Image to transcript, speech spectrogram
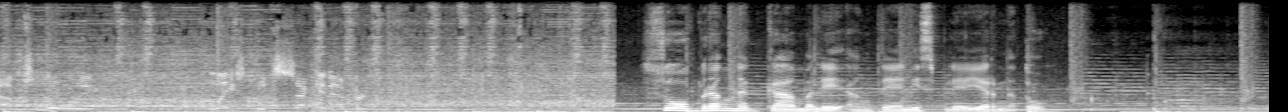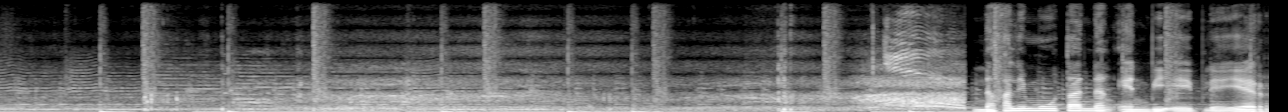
Absolutely laced with second effort. Sobrang nagkamali ang tennis player na to. Nakalimutan ng NBA player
